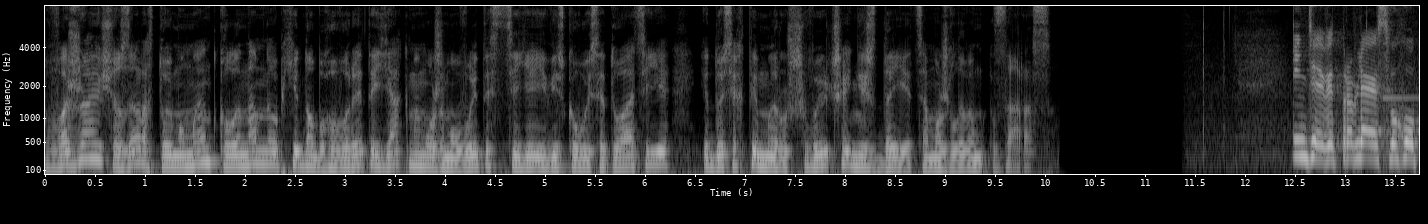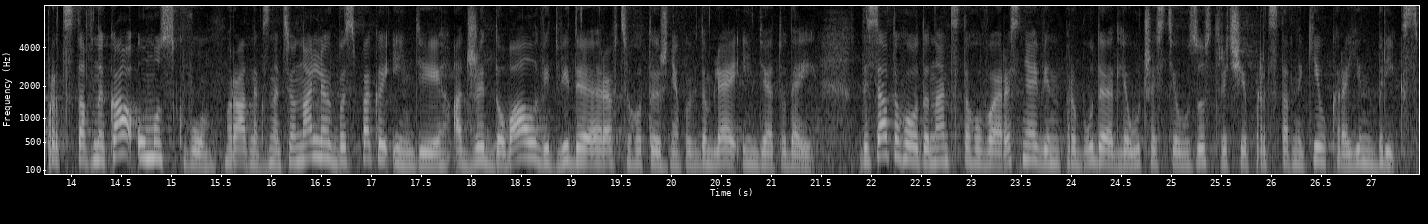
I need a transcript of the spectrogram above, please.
Вважаю, що зараз той момент, коли нам необхідно обговорити, як ми можемо вийти з цієї військової ситуації і досягти миру швидше, ніж здається можливим зараз. Індія відправляє свого представника у Москву. Радник з національної безпеки Індії Аджит Довал відвідає РФ цього тижня. Повідомляє Індія Тодей. 10-11 вересня він прибуде для участі у зустрічі представників країн БРІКС.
